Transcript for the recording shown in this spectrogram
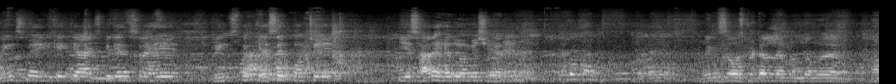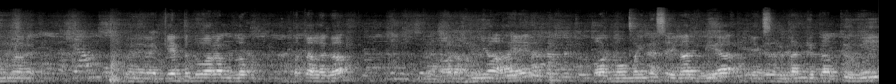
विंग्स में इनके क्या एक्सपीरियंस रहे विंग्स तक कैसे पहुँचे ये सारे हैं जो हमें शेयर करें विंग्स हॉस्पिटल में मतलब हम कैंप द्वारा मतलब पता लगा। और हम यहाँ आए और नौ महीने से इलाज लिया, एक संतान की प्राप्ति हुई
